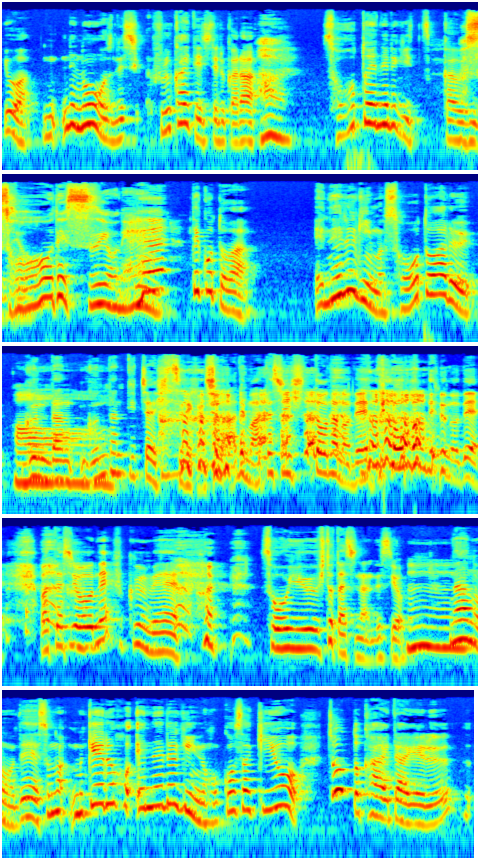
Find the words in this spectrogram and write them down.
要は、ね、脳をね、フル回転してるから、はい、相当エネルギー使うんですよ。そうですよね。うん、ってことは、エネルギーも相当ある軍団、軍団って言っちゃ失礼かしら。でも私筆頭なのでって思ってるので、私をね、含め、そういう人たちなんですよ。なので、その向けるエネルギーの矛先をちょっと変えてあげる。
